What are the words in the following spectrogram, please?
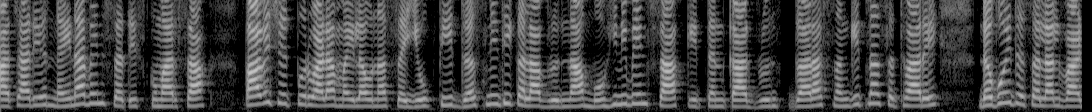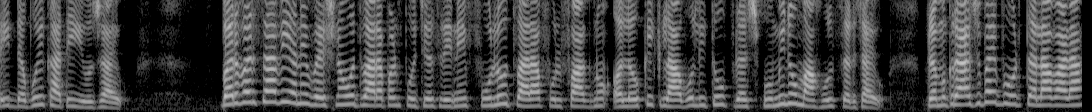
આચાર્ય નયનાબેન સતીશકુમાર શાહ પાવી મહિલાઓના સહયોગથી રસનિધિ કલાવૃંદના મોહિનીબેન શાહ કીર્તનકાર વૃંદ દ્વારા સંગીતના સથવારે ડભોઈ દસાલાલ વાડી ડભોઈ ખાતે યોજાયો. બરવરસાવી અને વૈષ્ણવો દ્વારા પણ પૂજ્યશ્રીને ફૂલો દ્વારા ફૂલફાગનો અલૌકિક લાવો લીધો બ્રજભૂમિનો માહોલ સર્જાયો. પ્રમુખ રાજુભાઈ બોર તલાવાળા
